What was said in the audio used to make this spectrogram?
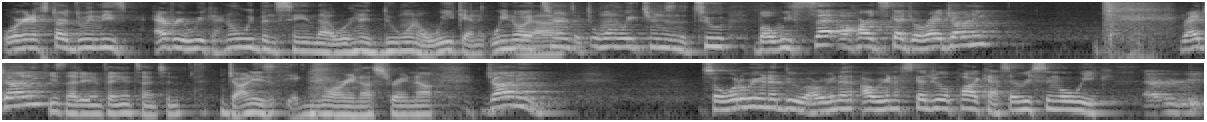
We're gonna start doing these every week. I know we've been saying that we're gonna do one a week, and we know it Yeah. turns one week turns into two, but we set a hard schedule, right, Johnny? Right, Johnny? He's not even paying attention. Johnny's ignoring us right now. Johnny. So what are we gonna do? Are we gonna are we gonna schedule a podcast every single week? Every week?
